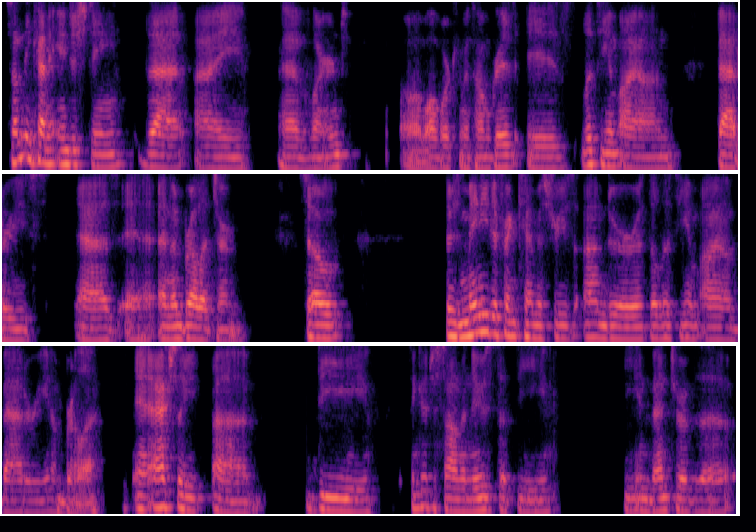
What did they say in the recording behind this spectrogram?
something kind of interesting that I have learned uh, while working with HomeGrid is lithium ion batteries as a, an umbrella term. So there's many different chemistries under the lithium ion battery umbrella. And actually, uh, the I think I just saw on the news that the the inventor of the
